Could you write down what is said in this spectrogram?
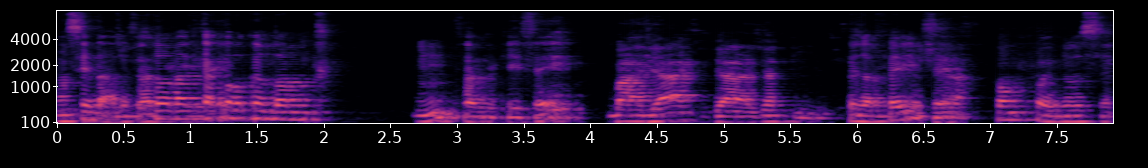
Ansiedade. A pessoa vai é ficar colocando a... Hum? Sabe o que é isso aí? Barra de Axis? Já, já fiz. Você já fez? Já. Como foi pra você?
